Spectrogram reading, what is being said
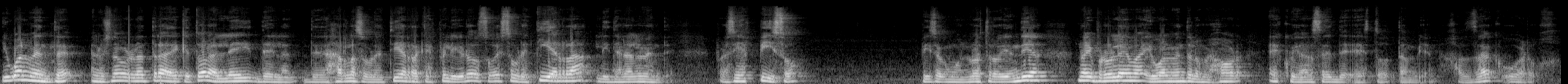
Igualmente, el Mishnah trae que toda la ley de, dejarla sobre tierra, que es peligroso, es sobre tierra literalmente. Pero si es piso, piso como el nuestro hoy en día, no hay problema. Igualmente lo mejor es cuidarse de esto también. Hazak Uaruj.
